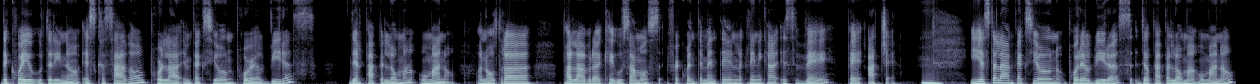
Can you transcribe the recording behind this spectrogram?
de cuello uterino es causado por la infección por el virus del papiloma humano. En otra palabra que usamos frecuentemente en la clínica es VPH. Mm. Y esta la infección por el virus del papiloma humano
